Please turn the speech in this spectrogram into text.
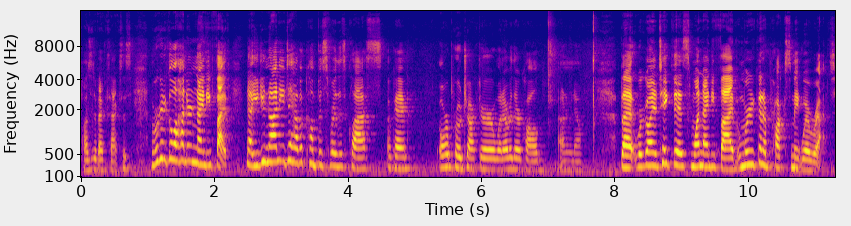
positive x-axis. And we're going to go 195. Now, you do not need to have a compass for this class, okay? Or a protractor or whatever they're called. I don't even know. But we're going to take this 195 and we're going to approximate where we're at.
